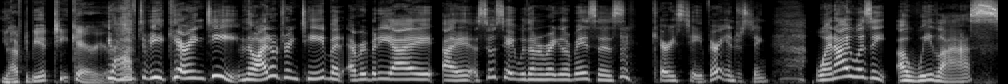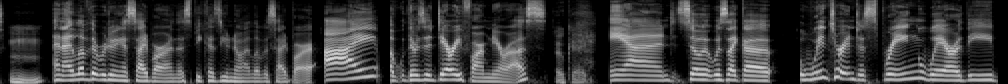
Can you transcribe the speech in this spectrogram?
you have to be a tea carrier. You have to be carrying tea. Even though I don't drink tea, but everybody I, I associate with on a regular basis carries tea. Very interesting. When I was a, a wee lass, Mm. and I love that we're doing a sidebar on this because you know I love a sidebar. I uh, there's a dairy farm near us, Okay. and so it was like a winter into spring where the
